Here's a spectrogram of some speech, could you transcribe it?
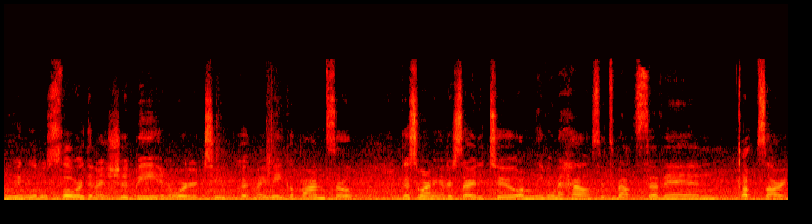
moving a little slower than I should be in order to put my makeup on. So this morning I decided to, I'm leaving the house, it's about 7, oh, sorry,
